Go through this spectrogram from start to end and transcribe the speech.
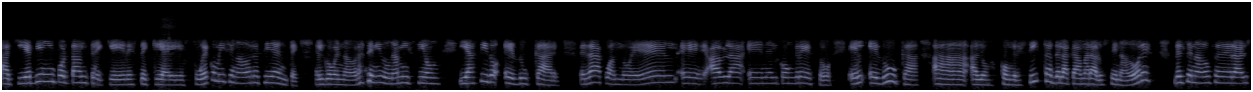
Aquí es bien importante que desde que eh, fue comisionado residente, el gobernador ha tenido una misión y ha sido educar. ¿verdad? Cuando él eh, habla en el Congreso, él educa a, a, los congresistas de la Cámara, a los senadores del Senado Federal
